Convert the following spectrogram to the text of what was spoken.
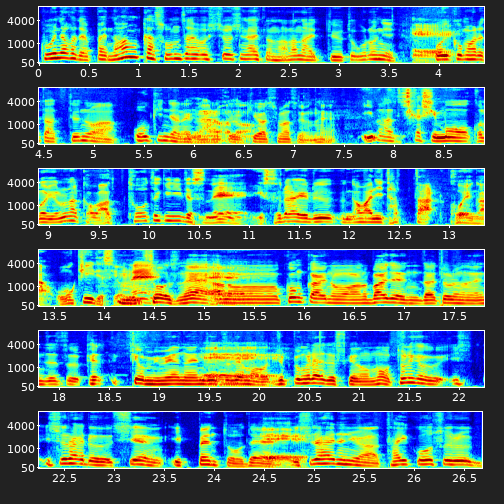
こういう中でやっぱり何か存在を主張しないとならないっていうところに追い込まれたっていうのは大きいんじゃないかなという気はしますよね。今、しかしもう、この世の中は圧倒的にですねイスラエル側に立った声が大きいですよね、うん、そうですね、えー、あの今回のあのバイデン大統領の演説、今日未明の演説でも10分ぐらいですけども、えー、とにかくイスラエル支援一辺倒で、えー、イスラエルには対抗する義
